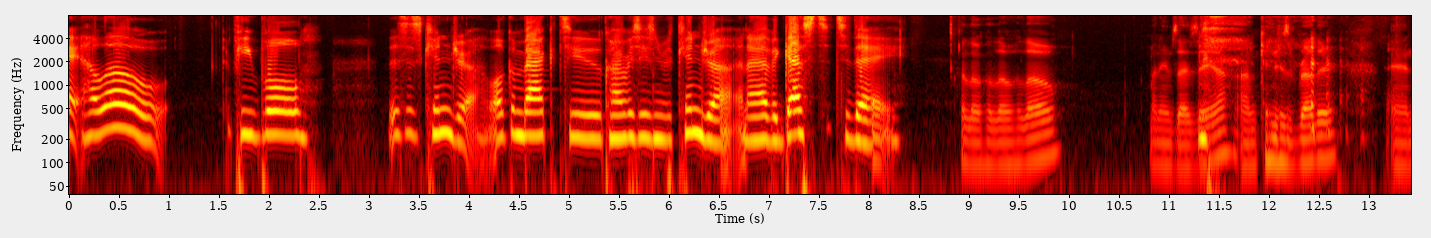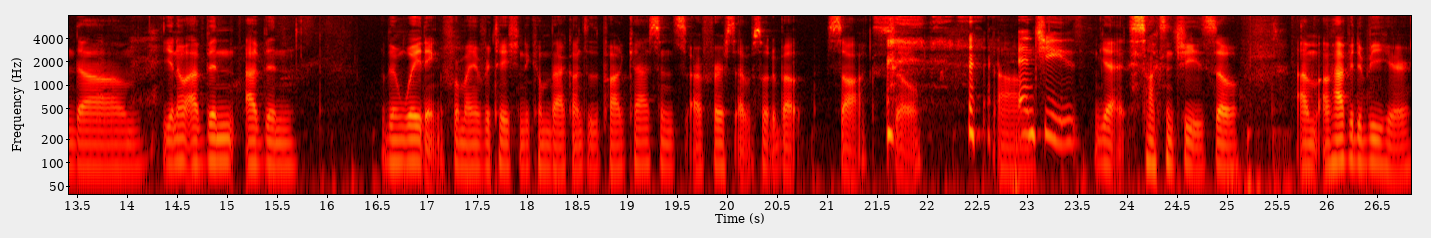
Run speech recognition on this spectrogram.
right, hello, people. This is Kendra. Welcome back to Conversation with Kendra, and I have a guest today. Hello, hello, hello. My name's Isaiah. I'm Kendra's brother, and um, you know, I've been, I've been, I've been waiting for my invitation to come back onto the podcast since our first episode about socks. So, um, and cheese. yeah, socks and cheese. So, I'm, I'm happy to be here.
